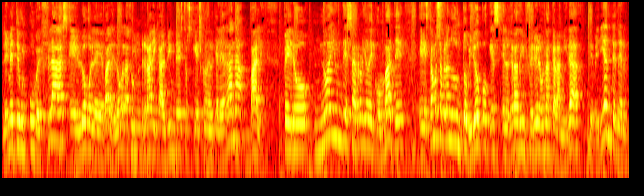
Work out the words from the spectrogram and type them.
le mete un V-Flash, eh, luego le, vale, luego le hace un Radical Beam de estos que es con el que le gana, vale pero no hay un desarrollo de combate. Eh, estamos hablando de un Tobiropo, que es el grado inferior a una calamidad. Deberían tener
